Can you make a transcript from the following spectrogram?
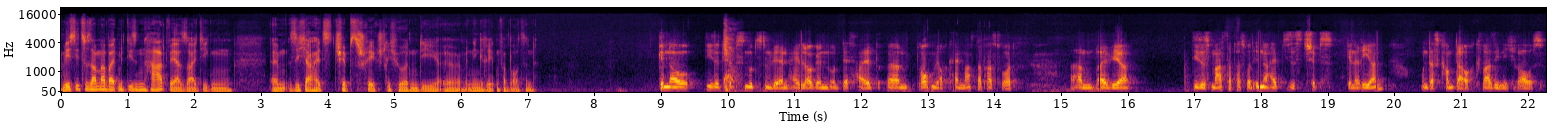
Wie ist die Zusammenarbeit mit diesen hardware-seitigen ähm, Sicherheitschips, Schrägstrich Hürden, die äh, in den Geräten verbaut sind. Genau diese Chips nutzen wir in Heylogin und deshalb ähm, brauchen wir auch kein Masterpasswort, ähm, weil wir dieses Masterpasswort innerhalb dieses Chips generieren und das kommt da auch quasi nicht raus.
